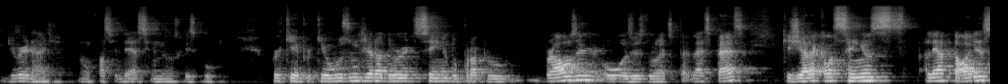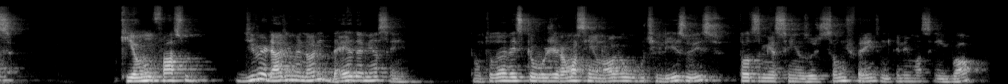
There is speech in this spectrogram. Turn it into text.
De verdade, não faço ideia assim do Facebook. Por quê? Porque eu uso um gerador de senha do próprio browser, ou às vezes do LastPass, que gera aquelas senhas aleatórias que eu não faço de verdade a menor ideia da minha senha. Então, toda vez que eu vou gerar uma senha nova, eu utilizo isso. Todas as minhas senhas hoje são diferentes, não tem nenhuma senha igual.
